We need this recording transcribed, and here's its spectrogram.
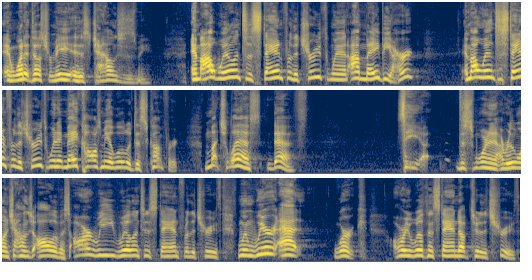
and what it does for me is challenges me. Am I willing to stand for the truth when I may be hurt? Am I willing to stand for the truth when it may cause me a little discomfort, much less death? See, uh, this morning I really want to challenge all of us. Are we willing to stand for the truth? When we're at work, are we willing to stand up to the truth?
